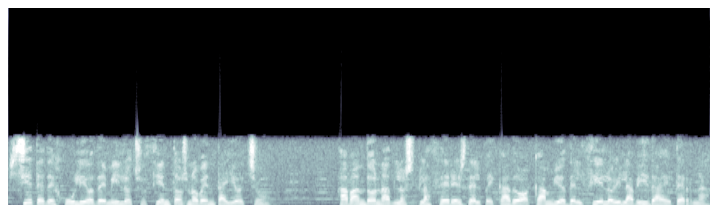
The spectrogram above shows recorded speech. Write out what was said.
7 de julio de 1898. Abandonad los placeres del pecado a cambio del cielo y la vida eterna.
